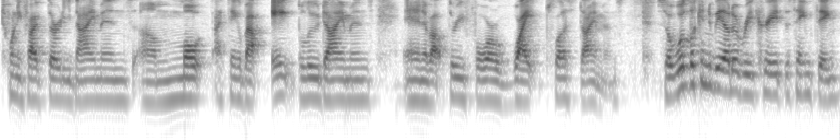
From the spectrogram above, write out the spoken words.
25, 30 diamonds, um, I think about eight blue diamonds and about three, four white plus diamonds. So we're looking to be able to recreate the same thing.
